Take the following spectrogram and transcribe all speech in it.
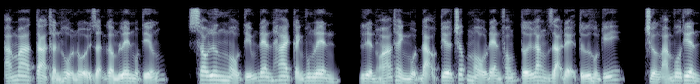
Á ma tà thần hổ nổi giận gầm lên một tiếng, sau lưng màu tím đen hai cánh vung lên, liền hóa thành một đạo tia chớp màu đen phóng tới lăng dạ đệ tứ hồn kỹ, trường ám vô thiên.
